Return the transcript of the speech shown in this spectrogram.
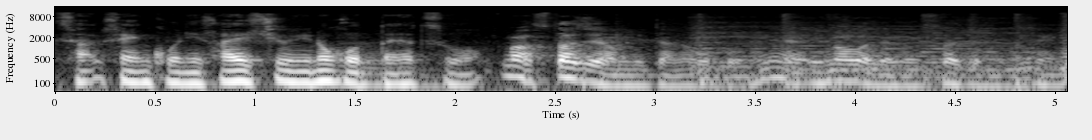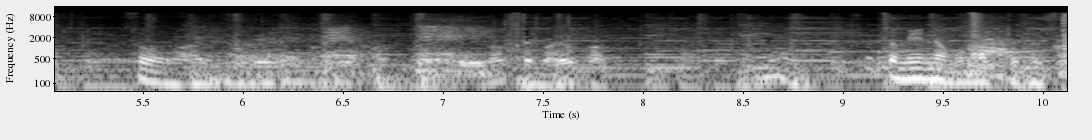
さ先行に最終に残ったやつを、まあスタジアムみたいなことをね今までのスタジアムの選挙そう。は全員出せばよかった。ん。だけどねとみんなも納得して。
